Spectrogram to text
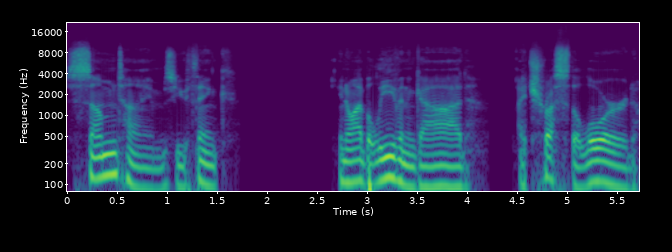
sometimes you think, you know, I believe in God, I trust the Lord,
